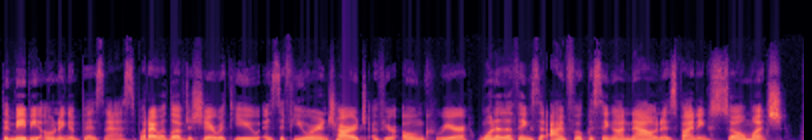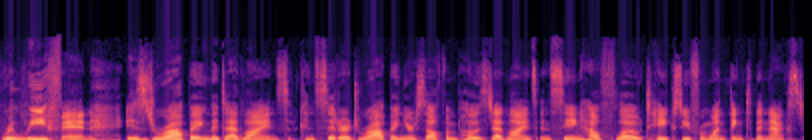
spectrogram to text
that may be owning a business. What I would love to share with you is if you are in charge of your own career, one of the things that I'm focusing on now and is finding so much relief in is dropping the deadlines. Consider dropping your self imposed deadlines and seeing how flow takes you from one thing to the next.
